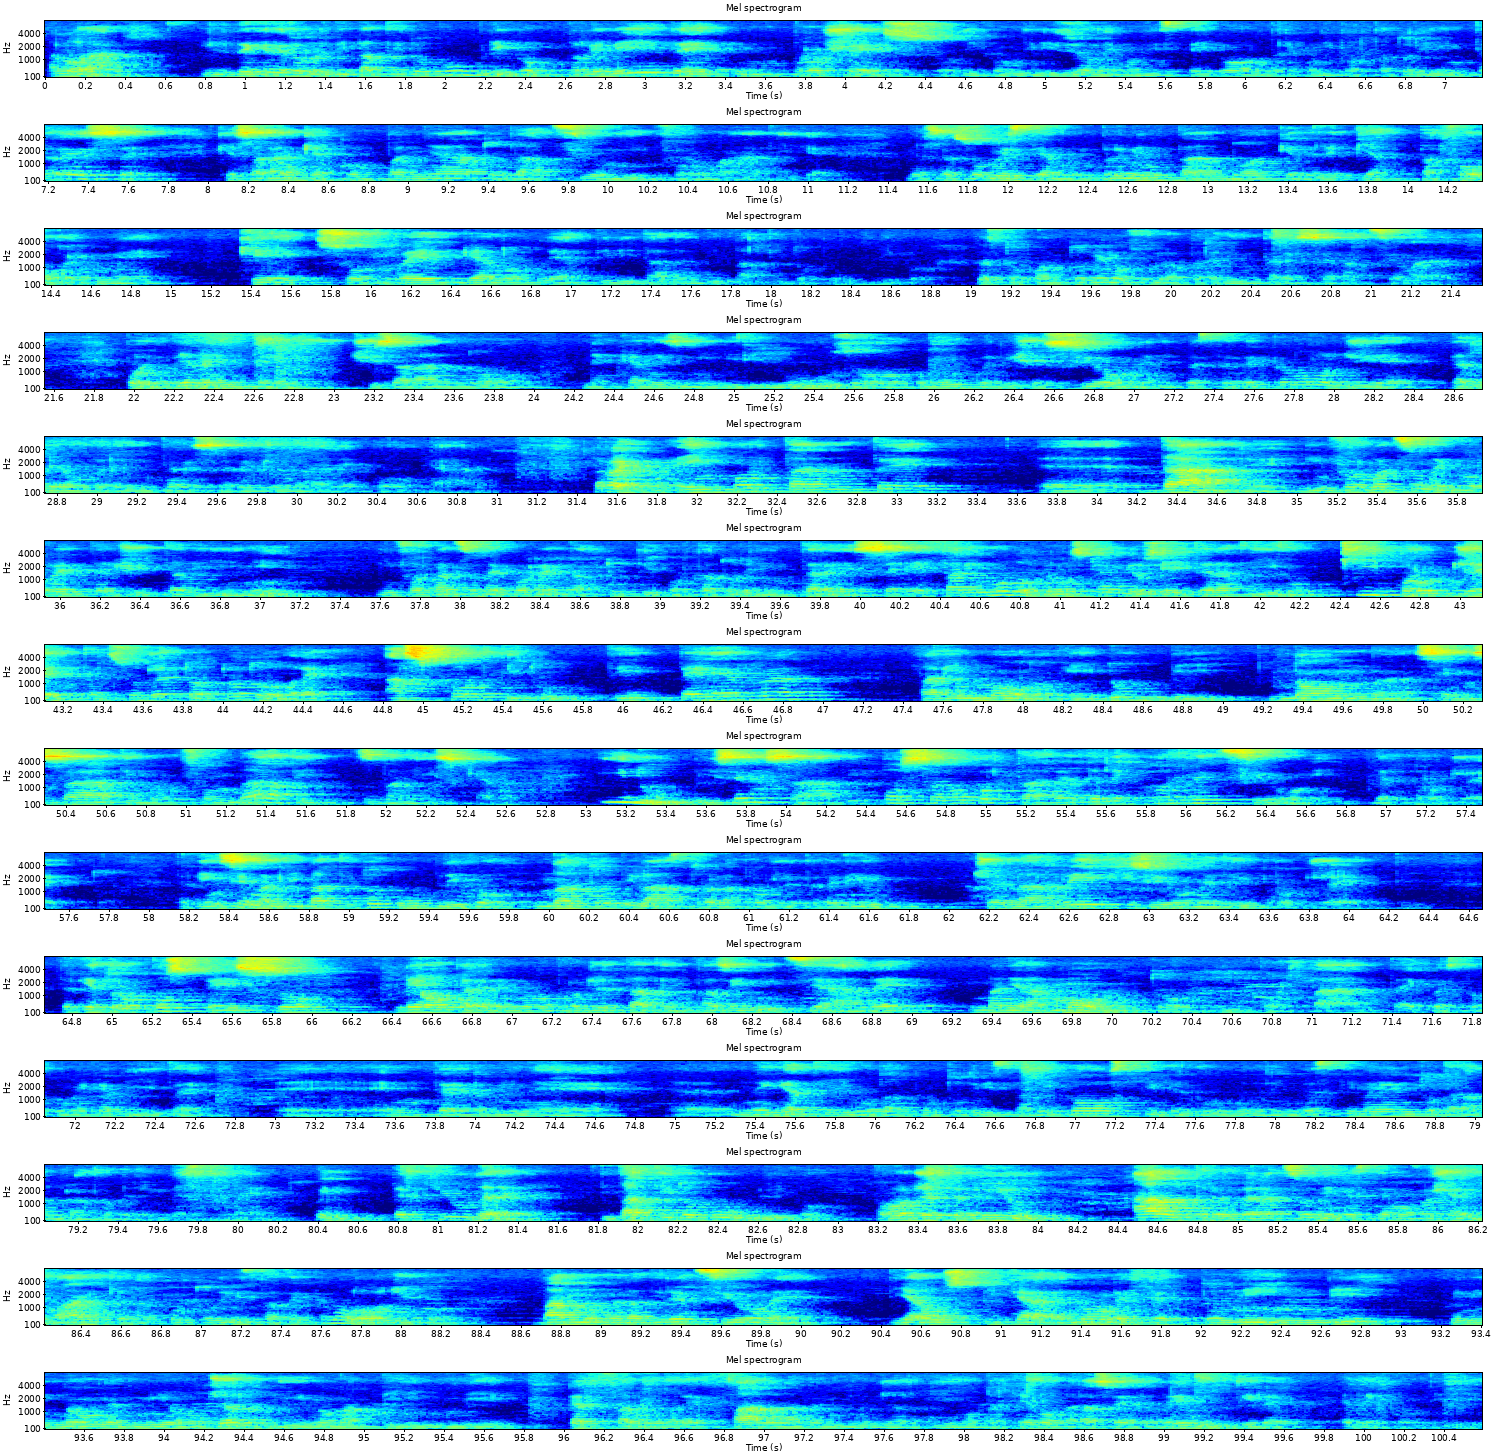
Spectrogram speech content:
Allora, il decreto del dibattito pubblico prevede un processo di condivisione con gli stakeholder, con i portatori di interesse, che sarà anche accompagnato da azioni informatiche. Nel senso, noi stiamo implementando anche delle piattaforme che sorreggano le attività del dibattito pubblico, questo quantomeno sulle opere di interesse nazionale. Poi ovviamente ci saranno meccanismi di riuso o comunque di cessione di queste tecnologie per le opere di interesse regionale o locale. Però ecco, è importante eh, dare l'informazione corretta ai cittadini informazione corretta a tutti i portatori di interesse e fare in modo che lo scambio sia iterativo. Chi progetta il soggetto attuatore ascolti tutti per fare in modo che i dubbi non sensati, non fondati svaniscano. I dubbi sensati possano portare a delle correzioni del progetto, perché insieme al dibattito pubblico un altro pilastro è la project review, cioè la revisione dei progetti, perché troppo spesso le opere vengono progettate in fase iniziale in maniera molto importante questo come capite è un termine eh, negativo dal punto di vista dei costi, del volume dell'investimento, della durata dell'investimento. Quindi per chiudere dibattito pubblico, project review, altre operazioni che stiamo facendo anche dal punto di vista tecnologico vanno nella direzione di auspicare non l'effetto NIMBY, quindi non nel mio giardino, ma PIMBY, per favore falla nel mio giardino, perché l'opera serve, è utile ed è condivisa.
